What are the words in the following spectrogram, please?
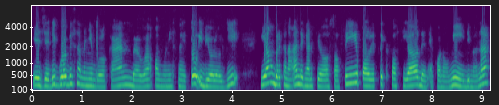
Ya, jadi gue bisa menyimpulkan bahwa komunisme itu ideologi yang berkenaan dengan filosofi, politik, sosial, dan ekonomi, di mana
